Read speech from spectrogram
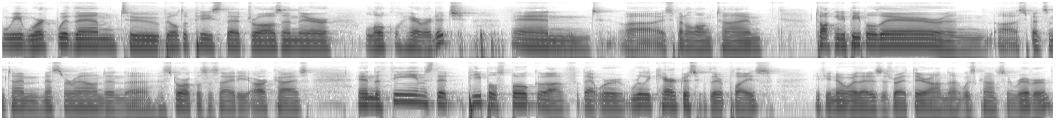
We've worked with them to build a piece that draws on their local heritage, and uh, I spent a long time talking to people there, and uh, spent some time messing around in the Historical Society archives. And the themes that people spoke of that were really characteristic of their place, if you know where that is, is right there on the Wisconsin River,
